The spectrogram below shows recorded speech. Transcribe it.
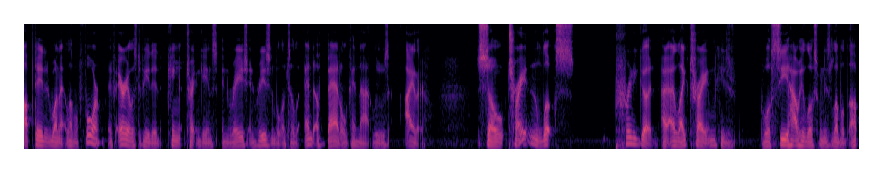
updated one at level 4, if Ariel is defeated, King Triton gains enraged and reasonable until the end of battle, cannot lose either. So Triton looks pretty good. I, I like Triton. He's we'll see how he looks when he's leveled up,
